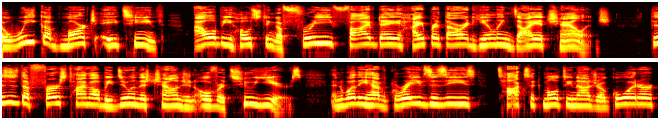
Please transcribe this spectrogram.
the week of March 18th, I will be hosting a free five day hyperthyroid healing diet challenge. This is the first time I'll be doing this challenge in over two years. And whether you have Graves' disease, toxic multinodular goiter,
